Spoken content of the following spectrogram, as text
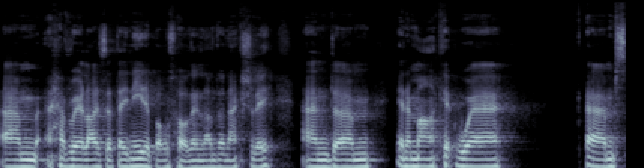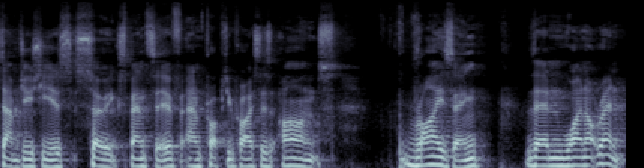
um, have realized that they need a bolt hole in London actually. And um, in a market where um, stamp duty is so expensive and property prices aren't rising, then why not rent?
